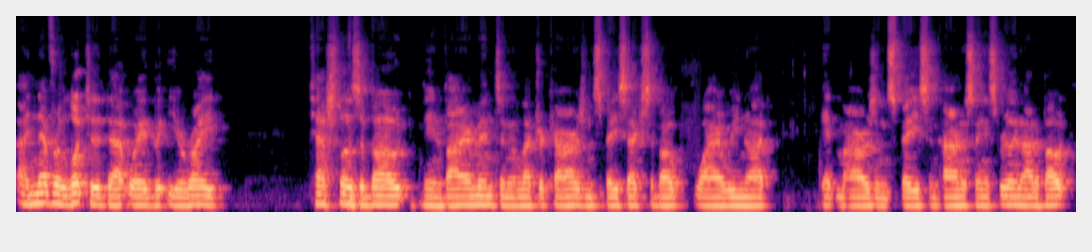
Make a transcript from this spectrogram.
I never looked at it that way, but you're right. Tesla's about the environment and electric cars, and SpaceX about why are we not at Mars and space and harnessing. It's really not about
